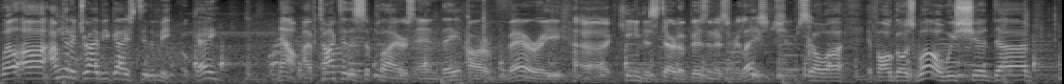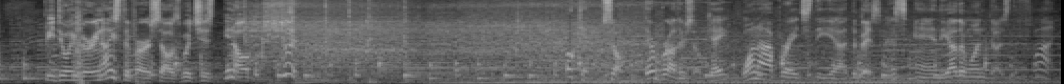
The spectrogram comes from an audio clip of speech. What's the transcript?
Well, uh, I'm gonna drive you guys to the meet, okay? Now, I've talked to the suppliers, and they are very uh, keen to start a business relationship. So, uh, if all goes well, we should uh, be doing very nicely for ourselves, which is, you know, good. Okay, so they're brothers, okay? One operates the uh, the business, and the other one does the flying.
